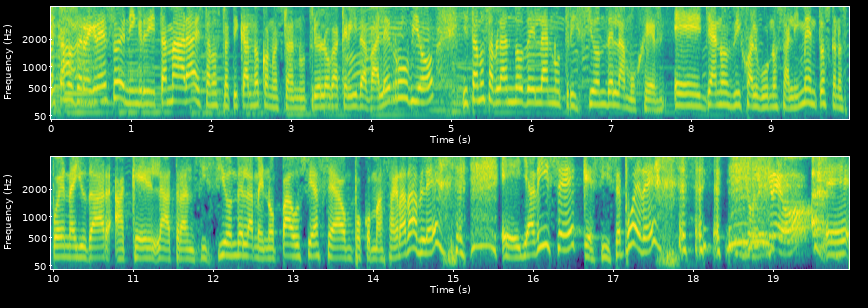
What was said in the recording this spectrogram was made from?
Estamos de regreso en Ingrid y Tamara. Estamos platicando con nuestra nutrióloga querida Vale Rubio y estamos hablando de la nutrición de la mujer. Eh, ya nos dijo algunos alimentos que nos pueden ayudar a que la transición de la menopausia sea un poco más agradable. Ella dice que sí se puede. Yo le creo. Eh,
